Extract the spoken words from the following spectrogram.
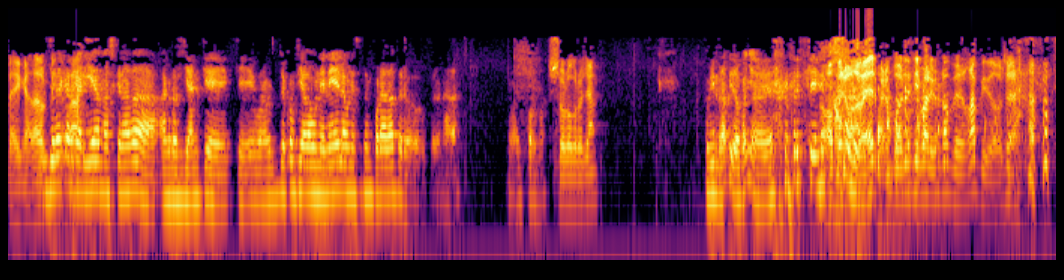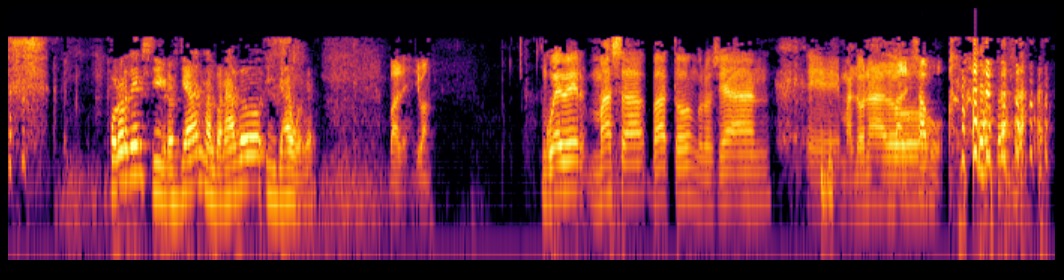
Venga, daos Yo va. cargaría más que nada a Grosjean, que, que bueno, yo confiaba aún en él aún esta temporada, pero, pero nada. No hay forma. Solo Grosjean. Ir rápido, coño. eh. Es que- No, pero a ver, pero puedes decir varios nombres rápido, o sea. Por orden, sí, Grosjean, Maldonado y ya Weber. Vale, Iván. Weber, Massa, Baton, Grosjean, eh, Maldonado. Vale, Samu.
